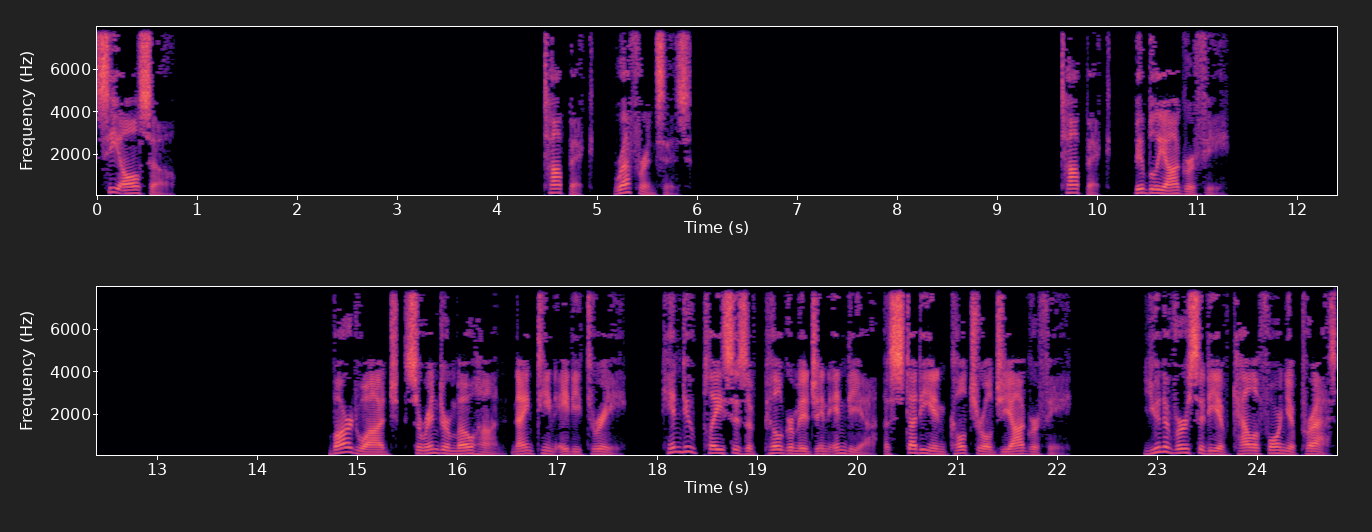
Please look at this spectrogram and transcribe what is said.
See also References Bibliography Bhardwaj, Surinder Mohan 1983. Hindu Places of Pilgrimage in India, A Study in Cultural Geography. University of California Press.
